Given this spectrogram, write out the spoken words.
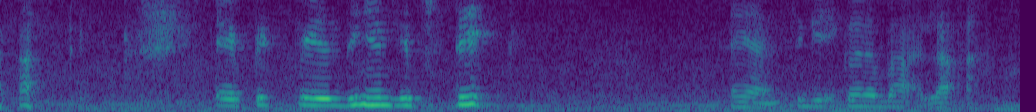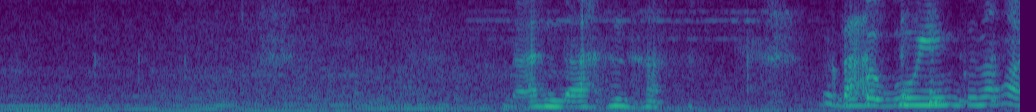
Epic fail din yung lipstick. Ayan. Sige, ikaw na bahala. Daan-daan na. Babuyin ko na ka.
